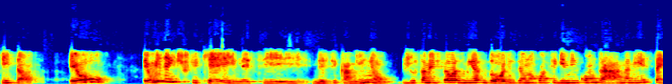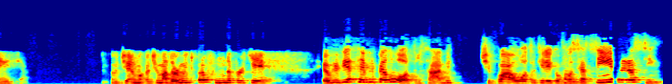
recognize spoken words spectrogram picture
Então, eu eu me identifiquei nesse, nesse caminho justamente pelas minhas dores, eu não consegui me encontrar na minha essência. Eu tinha, eu tinha uma dor muito profunda porque eu vivia sempre pelo outro, sabe? Tipo, ah, o outro queria que eu tá. fosse assim, eu era assim.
